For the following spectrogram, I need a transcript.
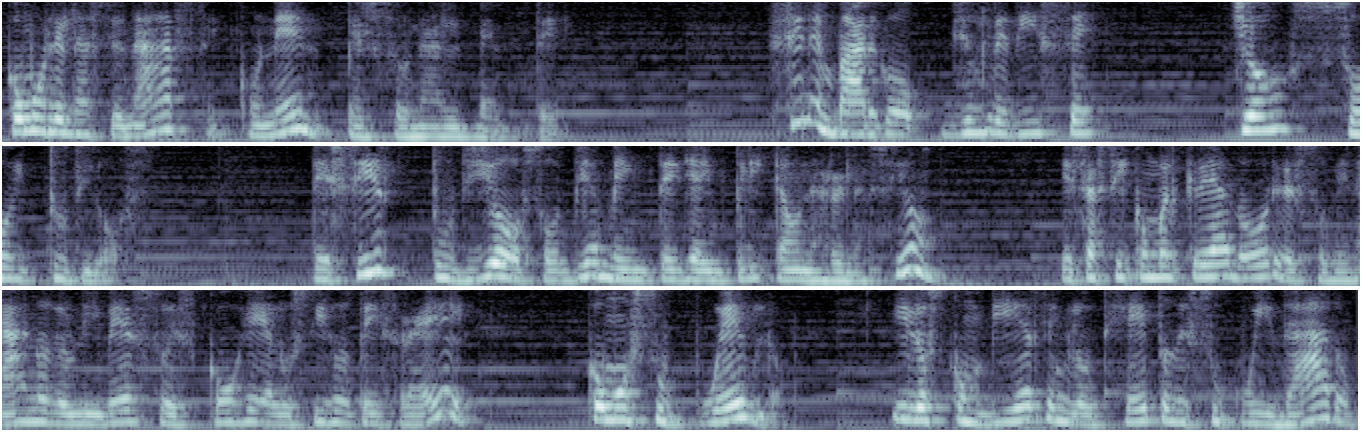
cómo relacionarse con Él personalmente. Sin embargo, Dios le dice, yo soy tu Dios. Decir tu Dios obviamente ya implica una relación. Es así como el Creador, el soberano del universo, escoge a los hijos de Israel como su pueblo y los convierte en el objeto de su cuidado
